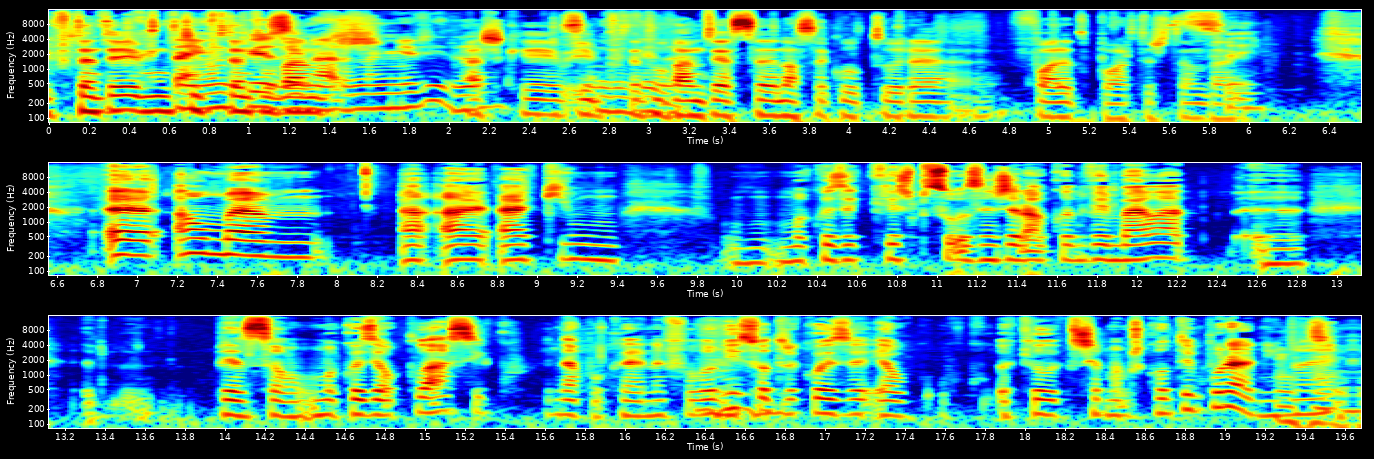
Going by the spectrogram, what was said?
E portanto é muito importante um levarmos. Na minha vida, acho que é importante levarmos essa nossa cultura fora de portas também. Sim. Uh, há uma. Há, há, há aqui um uma coisa que as pessoas em geral quando vêm bailar uh, pensam uma coisa é o clássico ainda há pouco a Ana falou uhum. nisso outra coisa é o, aquilo que chamamos contemporâneo não é? Uhum.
